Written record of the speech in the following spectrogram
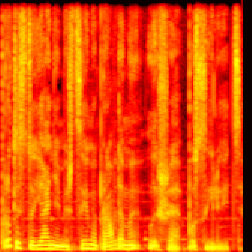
протистояння між цими правдами лише посилюється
